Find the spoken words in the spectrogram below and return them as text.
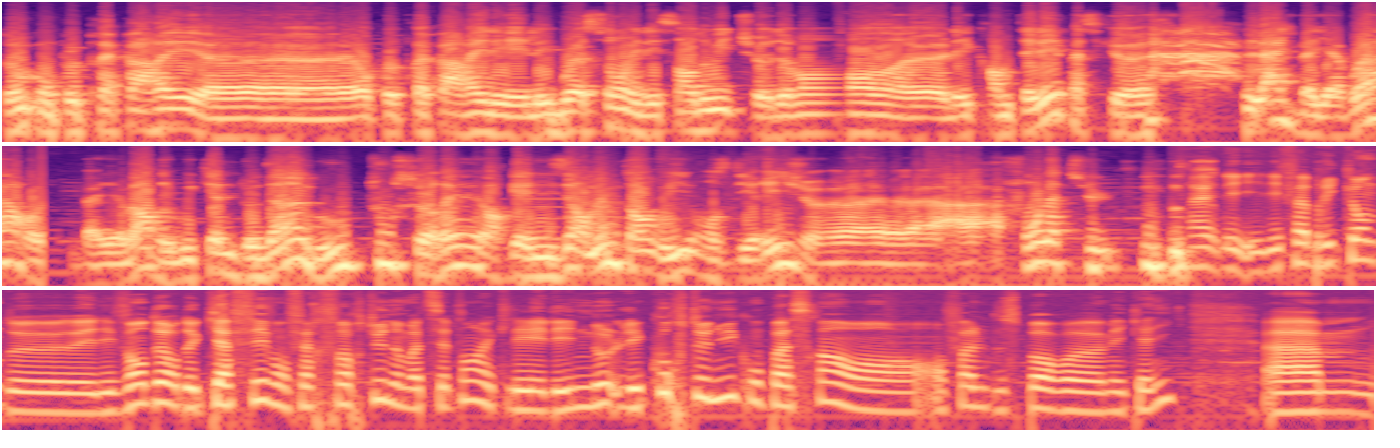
donc on peut préparer, euh, on peut préparer les, les, boissons et les sandwichs devant euh, l'écran de télé parce que là il va y avoir il va y avoir des week-ends de dingue où tout serait organisé en même temps. Oui, on se dirige euh, à, fond là-dessus. les, fabricants de, les vendeurs de café vont faire fortune au mois de septembre avec les, les courtes nuits qu'on passera en, en fan de sport euh, mécanique. Euh,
